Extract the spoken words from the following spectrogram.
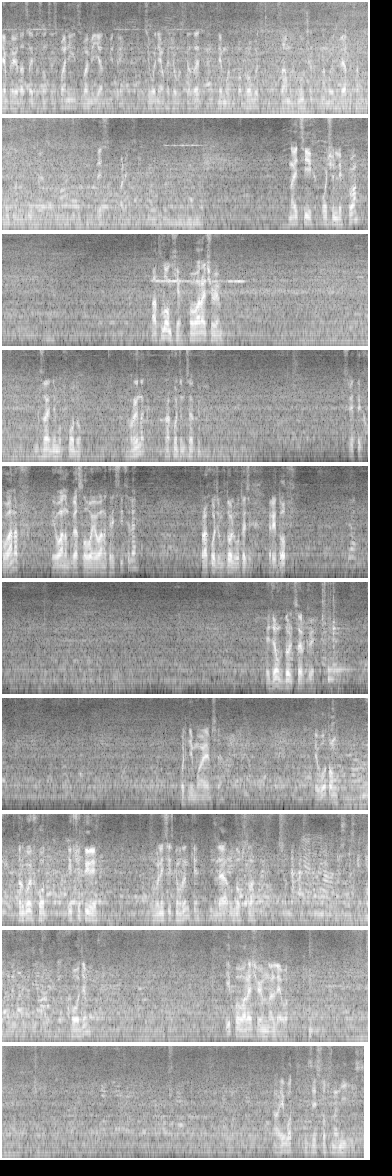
Всем привет от сайта Солнце Испании, с вами я, Дмитрий. Сегодня я вам хочу рассказать, где можно попробовать самых лучших, на мой взгляд, и самых вкусных устриц. Здесь, в Валенсии. Найти их очень легко. От Лонхи поворачиваем к заднему входу в рынок, проходим церковь святых Хуанов, Иоанна Богослова и Иоанна Крестителя. Проходим вдоль вот этих рядов. Идем вдоль церкви. Поднимаемся. И вот он, другой вход. Их четыре в Валенсийском рынке для удобства. Входим и поворачиваем налево. А, и вот здесь, собственно, они есть.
